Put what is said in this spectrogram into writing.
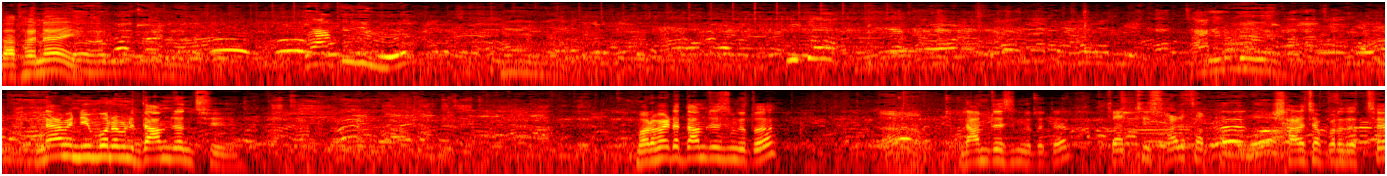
দাঁত হয় নাই? না আমি নিব না দাম জানছি। বড় ভাইটার দাম চাইছেন কত? দাম চাইছেন কত চাচ্ছি সাড়ে ছাপ্পান্ন সাড়ে ছাপ্পান্ন যাচ্ছে?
